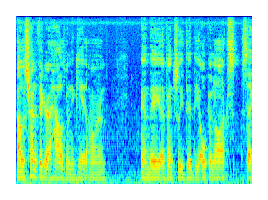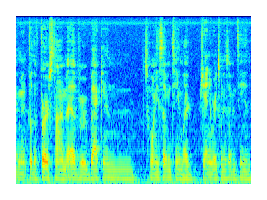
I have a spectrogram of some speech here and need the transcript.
I was trying to figure out how I was going to get on. And they eventually did the open aux segment for the first time ever back in 2017, like January 2017.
